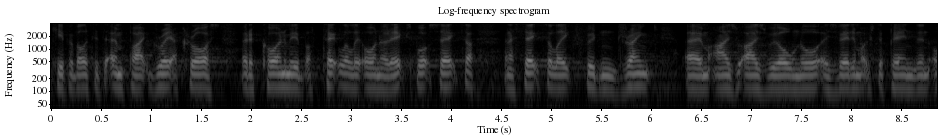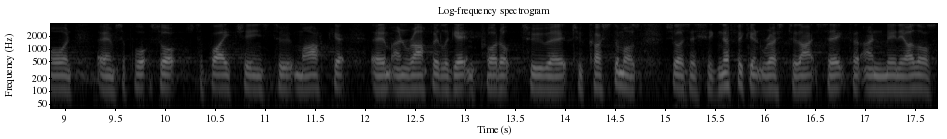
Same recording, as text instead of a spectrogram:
capability to impact right across our economy, particularly on our export sector, and a sector like food and drink, um, as, as we all know, is very much dependent on um, support, so, supply chains to market um, and rapidly getting product to, uh, to customers. So there's a significant risk to that sector and many others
